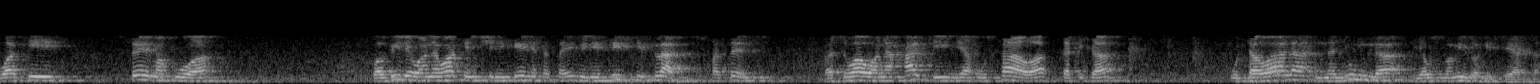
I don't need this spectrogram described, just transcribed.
wakisema kuwa kwa vile wanawake nchini Kenya sasa hivi ni 50 plus percent basi wao wana haki ya usawa katika utawala na jumla ya usimamizi wa kisiasa.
